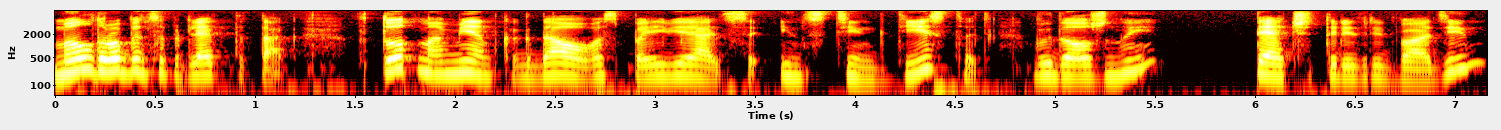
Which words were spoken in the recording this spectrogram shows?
Мел Робинс определяет это так. В тот момент, когда у вас появляется инстинкт действовать, вы должны 5, 4, 3, 2, 1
